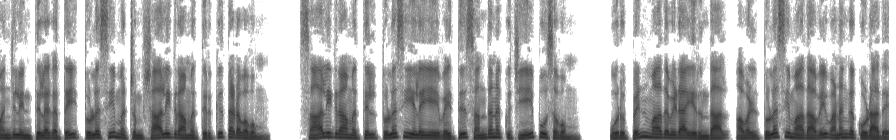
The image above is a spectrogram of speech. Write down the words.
மஞ்சளின் திலகத்தை துளசி மற்றும் ஷாலிகிராமத்திற்கு தடவவும். சாலிகிராமத்தில் துளசி இலையை வைத்து சந்தனக்குச்சியை பூசவும். ஒரு பெண் மாதவிடாயிருந்தால் அவள் துளசி மாதாவை வணங்கக்கூடாது.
